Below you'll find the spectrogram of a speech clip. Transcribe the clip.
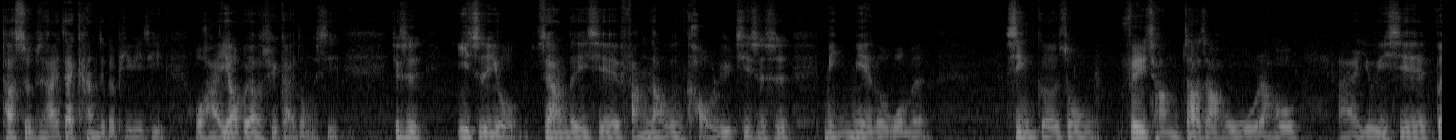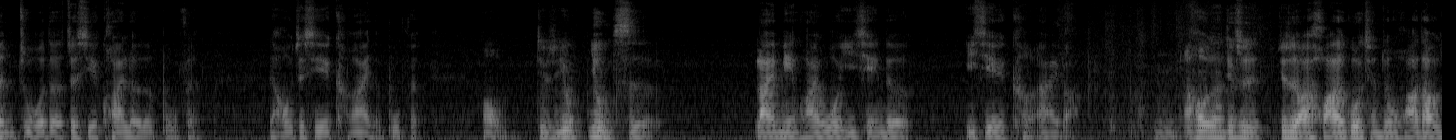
他是不是还在看这个 PPT，我还要不要去改东西？就是。一直有这样的一些烦恼跟考虑，其实是泯灭了我们性格中非常咋咋呼呼，然后哎有一些笨拙的这些快乐的部分，然后这些可爱的部分，哦，就是用用此来缅怀我以前的一些可爱吧，嗯，然后呢，就是就是来滑的过程中滑到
